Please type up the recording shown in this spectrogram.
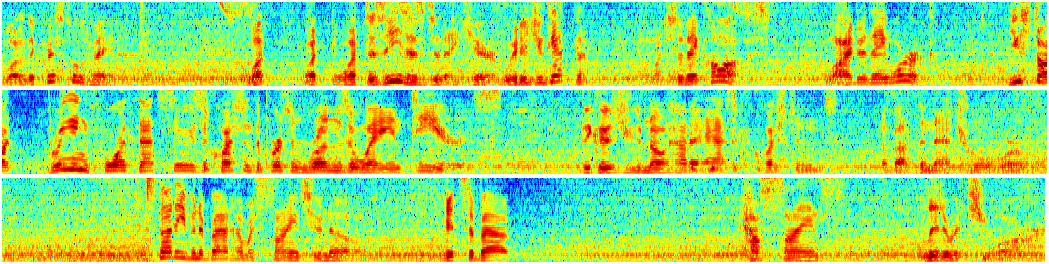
what are the crystals made of? What, what, what diseases do they cure? Where did you get them? How much do they cost? Why do they work? You start bringing forth that series of questions, the person runs away in tears because you know how to ask questions about the natural world. It's not even about how much science you know. It's about how science literate you are.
